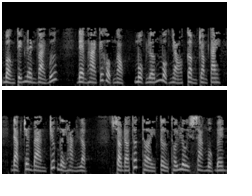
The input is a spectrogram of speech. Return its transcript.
bận tiến lên vài bước, đem hai cái hộp ngọc một lớn một nhỏ cầm trong tay, đặt trên bàn trước người hàng lập, sau đó thất thời tự thối lui sang một bên.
